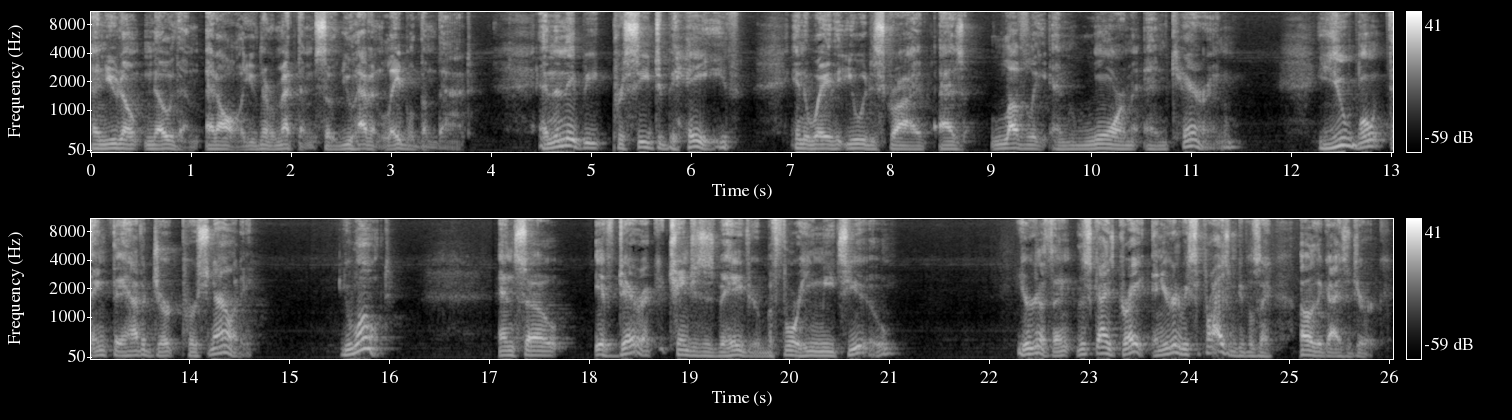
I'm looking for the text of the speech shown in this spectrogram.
and you don't know them at all, you've never met them, so you haven't labeled them that, and then they be, proceed to behave in a way that you would describe as lovely and warm and caring, you won't think they have a jerk personality. You won't. And so if Derek changes his behavior before he meets you, you're going to think this guy's great. And you're going to be surprised when people say, oh, the guy's a jerk.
